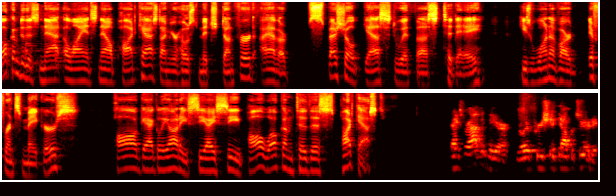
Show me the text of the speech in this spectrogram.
Welcome to this Nat Alliance Now podcast. I'm your host, Mitch Dunford. I have a special guest with us today. He's one of our difference makers, Paul Gagliotti, CIC. Paul, welcome to this podcast. Thanks for having me here. Really appreciate the opportunity.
